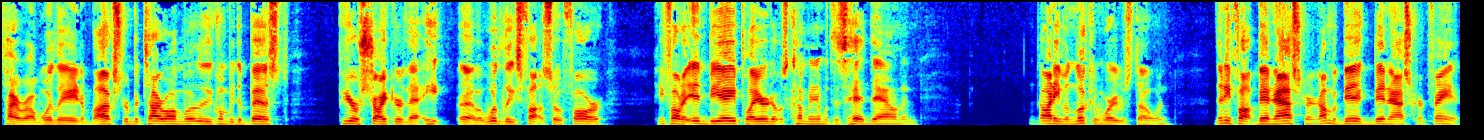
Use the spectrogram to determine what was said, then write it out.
Tyron Woodley ain't a boxer, but Tyron Woodley's going to be the best pure striker that he uh, Woodley's fought so far. He fought an NBA player that was coming in with his head down and not even looking where he was throwing. Then he fought Ben Askren. I'm a big Ben Askren fan.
